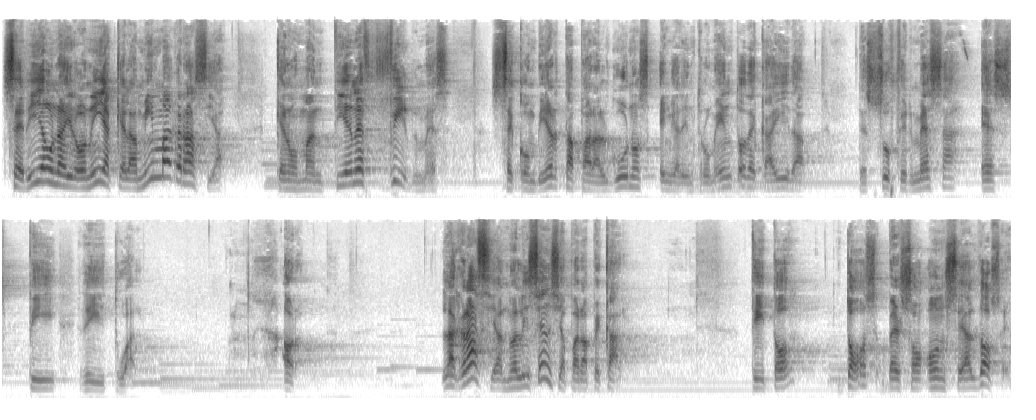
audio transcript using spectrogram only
Sería una ironía que la misma gracia que nos mantiene firmes se convierta para algunos en el instrumento de caída de su firmeza espiritual. Ahora, la gracia no es licencia para pecar. Tito 2, verso 11 al 12.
